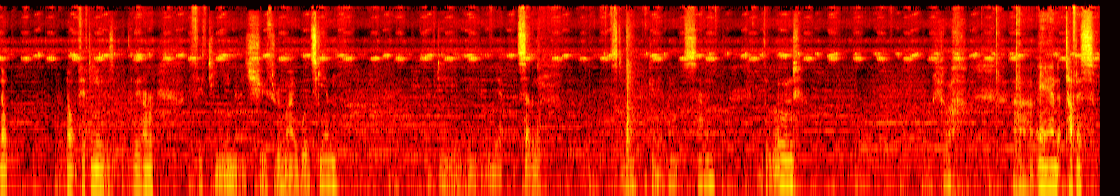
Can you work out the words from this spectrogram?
Nope. Nope, 15 is including armor. 15, I chew through my wood skin. 15, and yeah, that's 7. Still, okay, oh, 7 with a wound. Ugh. And toughness,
